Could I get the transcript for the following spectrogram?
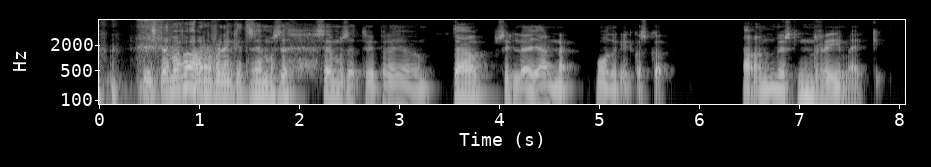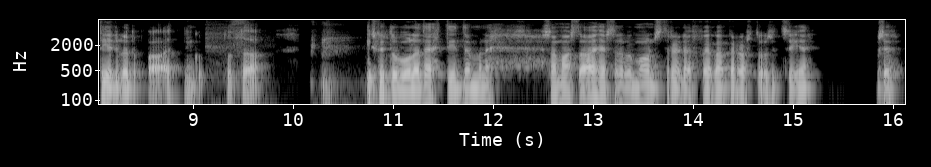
Mistä mä vaan arvelinkin, että semmoiset, semmoiset tyypille joo. Tämä on silleen jännä muutenkin, koska tämä on myöskin remake tietyllä tapaa. Että niin kuin, tota, 50-luvulla tehtiin tämmöinen samasta aiheesta oleva monsterileffa, joka perustuu sitten siihen, se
